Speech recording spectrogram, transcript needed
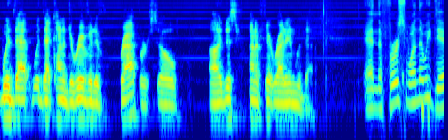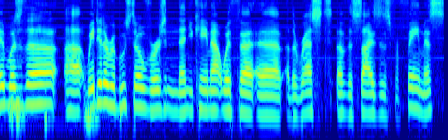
with that with that kind of derivative wrapper. So uh, this kind of fit right in with that. And the first one that we did was the uh, we did a robusto version, and then you came out with uh, uh, the rest of the sizes for famous.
